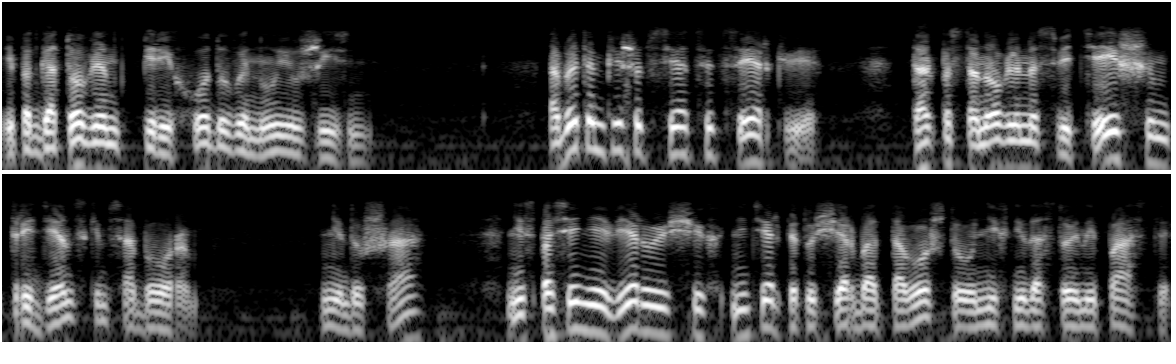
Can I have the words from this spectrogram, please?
и подготовлен к переходу в иную жизнь. Об этом пишут все отцы церкви, так постановлено Святейшим Триденским собором. Ни душа, ни спасение верующих не терпят ущерба от того, что у них недостойный пастырь.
